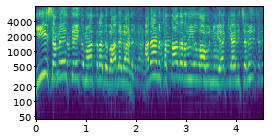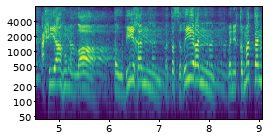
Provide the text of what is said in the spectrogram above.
ഈ സമയത്തേക്ക് മാത്രം അത് ബാധകാണ്. അതാണ് ഖത്താദ റളിയല്ലാഹുവിന് വ്യാഖ്യാനിച്ചത് അഹ്യാഹുമുല്ലാഹ് തൗബീഖൻ വതസ്ഗീറൻ വനിഖ്മതൻ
